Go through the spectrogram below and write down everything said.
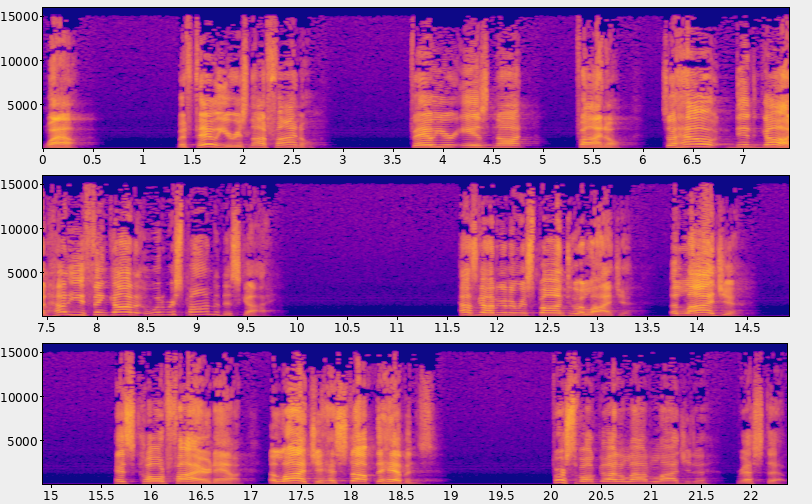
Wow. But failure is not final. Failure is not final. So, how did God, how do you think God would respond to this guy? How's God going to respond to Elijah? Elijah has called fire down. Elijah has stopped the heavens. First of all, God allowed Elijah to rest up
